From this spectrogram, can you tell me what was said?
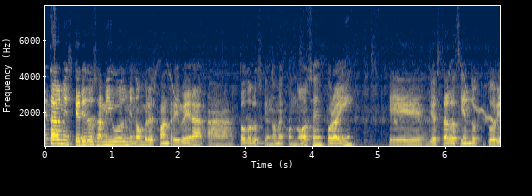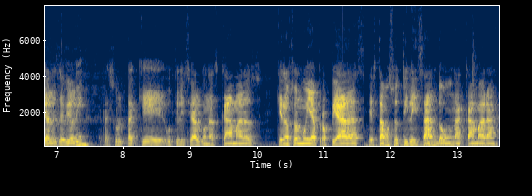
tal mis queridos amigos? Mi nombre es Juan Rivera, a todos los que no me conocen por ahí. Eh, yo he estado haciendo tutoriales de violín. Resulta que utilicé algunas cámaras que no son muy apropiadas. Estamos utilizando una cámara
